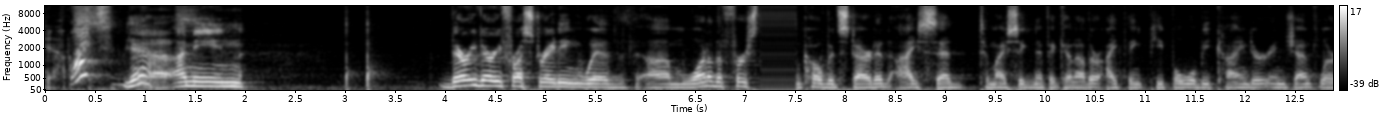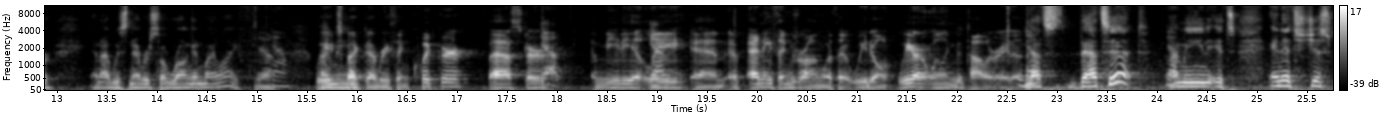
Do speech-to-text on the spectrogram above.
Yeah. What? Yeah, I mean, very, very frustrating with um, one of the first when COVID started, I said to my significant other, I think people will be kinder and gentler, and I was never so wrong in my life. Yeah. Yeah. We I mean- expect everything quicker, faster, Yeah. immediately, and if anything's wrong with it, we don't we aren't willing to tolerate it. That's that's it. Yeah. I mean, it's and it's just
